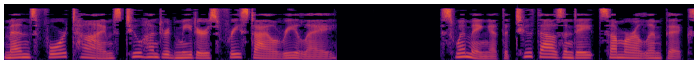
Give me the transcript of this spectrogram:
men's 4 times 200 meters freestyle relay. Swimming at the 2008 Summer Olympics,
